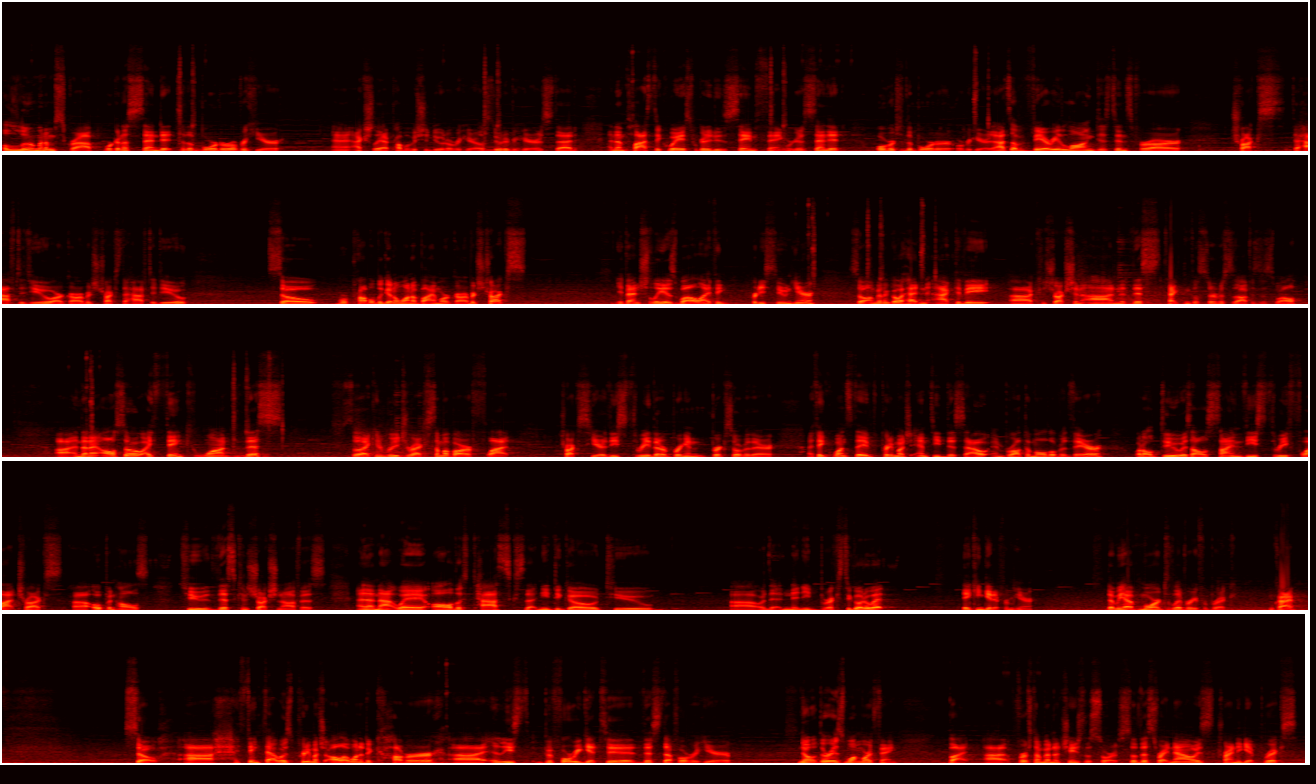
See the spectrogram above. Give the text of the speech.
Aluminum scrap, we're going to send it to the border over here. And actually, I probably should do it over here. Let's do it over here instead. And then plastic waste, we're going to do the same thing. We're going to send it over to the border over here. That's a very long distance for our trucks to have to do, our garbage trucks to have to do. So we're probably going to want to buy more garbage trucks eventually as well, I think pretty soon here. So I'm going to go ahead and activate uh, construction on this technical services office as well. Uh, and then I also, I think, want this so that I can redirect some of our flat trucks here, these three that are bringing bricks over there. I think once they've pretty much emptied this out and brought them all over there, what I'll do is I'll assign these three flat trucks, uh, open hulls, to this construction office. And then that way, all the tasks that need to go to, uh, or that need bricks to go to it, they can get it from here. Then we have more delivery for brick. Okay? So, uh, I think that was pretty much all I wanted to cover, uh, at least before we get to this stuff over here. No, there is one more thing. But uh, first I'm going to change the source. So this right now is trying to get bricks,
